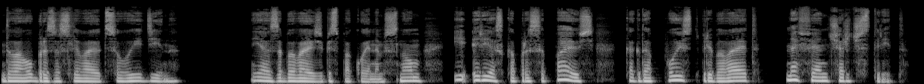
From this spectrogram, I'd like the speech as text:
Два образа сливаются воедино. Я забываюсь беспокойным сном и резко просыпаюсь, когда поезд прибывает на Фенчерч-стрит.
